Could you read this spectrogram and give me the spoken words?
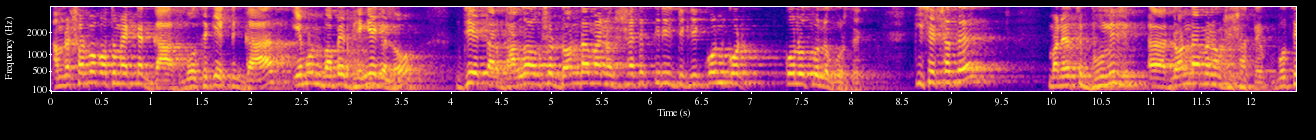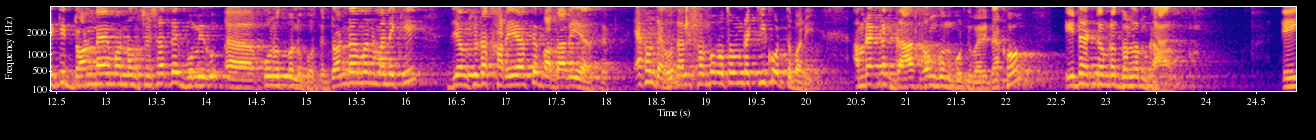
আমরা সর্বপ্রথমে একটা গাছ, বলছে কি, একটি গাছ এমনভাবে ভেঙে গেল যে তার ভাঙা অংশ দণ্ডায়মান অংশের সাথে তিরিশ ডিগ্রি কোন কোন উৎপন্ন করছে। কিসের সাথে? মানে হচ্ছে ভূমির দণ্ডায়মান অংশের সাথে। বলছে কি দণ্ডায়মান অংশের সাথে ভূমি কোণ উৎপন্ন করছে। দণ্ডায়মান মানে কি? যে অংশটা খাড়িয়ে আছে বা দাঁড়িয়ে আছে। এখন দেখো, তাহলে সর্বপ্রথম আমরা কি করতে পারি? আমরা একটা গাছ অঙ্কন করতে পারি। দেখো, এটা একটা আমরা ধরলাম গাছ। এই,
